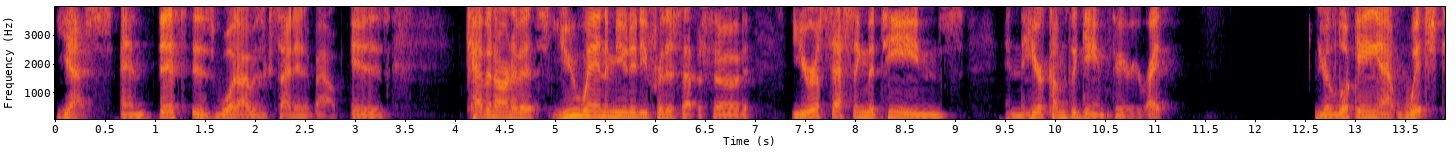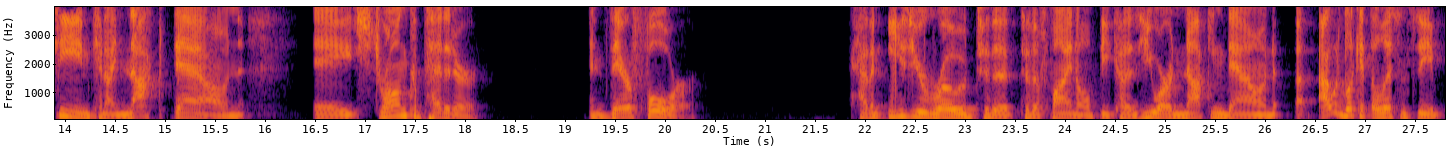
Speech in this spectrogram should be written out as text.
yes. And this is what I was excited about. Is Kevin Arnovitz? You win immunity for this episode. You're assessing the teams, and here comes the game theory, right? You're looking at which team can I knock down a strong competitor and therefore have an easier road to the to the final because you are knocking down uh, I would look at the list and see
